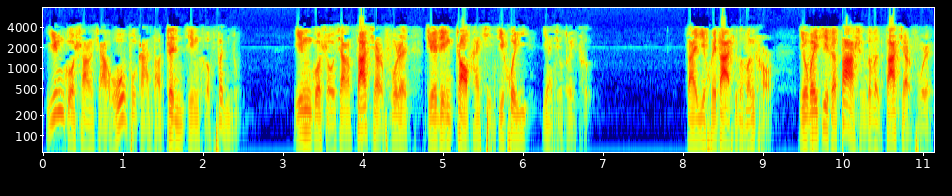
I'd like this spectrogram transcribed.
英国上下无不感到震惊和愤怒。英国首相撒切尔夫人决定召开紧急会议，研究对策。在议会大厅的门口，有位记者大声的问撒切尔夫人：“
